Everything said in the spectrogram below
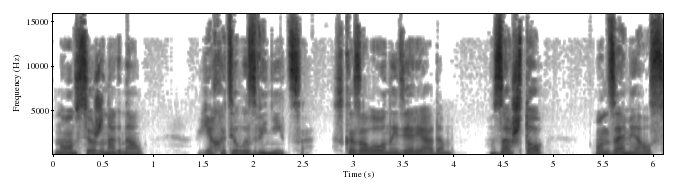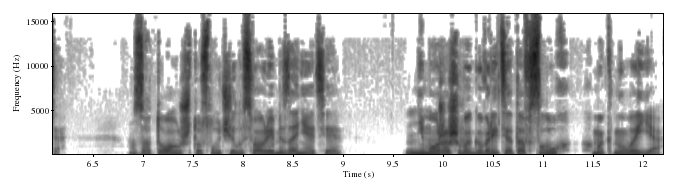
Но он все же нагнал. «Я хотел извиниться», — сказал он, идя рядом. «За что?» Он замялся. «За то, что случилось во время занятия». «Не можешь выговорить это вслух?» — хмыкнула я.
